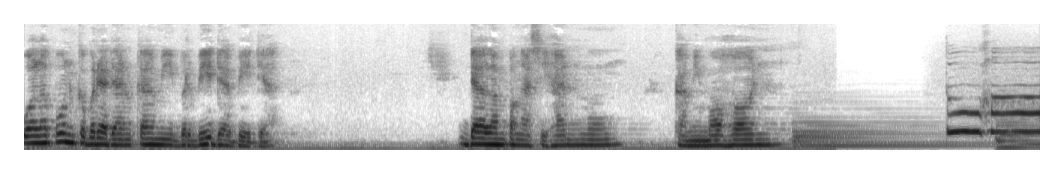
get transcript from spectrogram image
walaupun keberadaan kami berbeda-beda. Dalam pengasihanmu, kami mohon, Tuhan,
